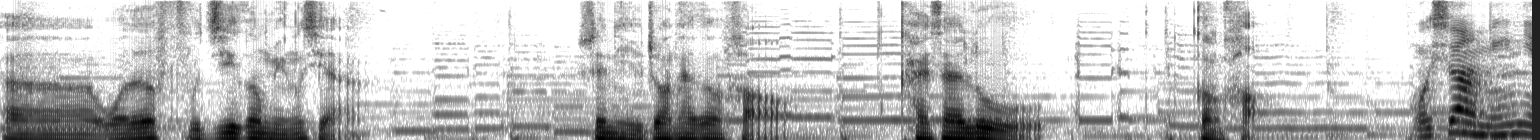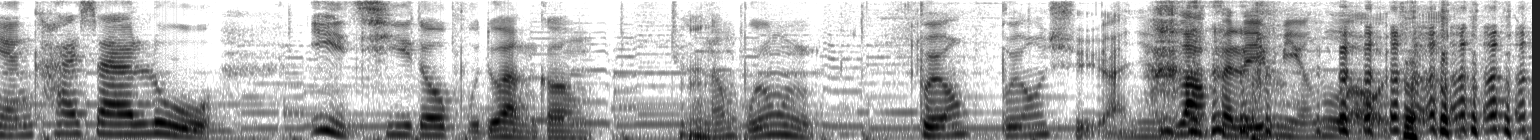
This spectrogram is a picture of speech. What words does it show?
呃我的腹肌更明显，身体状态更好，开塞露更好。我希望明年开塞露一期都不断更，就可能不用。不用不用许愿，你浪费了一名额，我觉得。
